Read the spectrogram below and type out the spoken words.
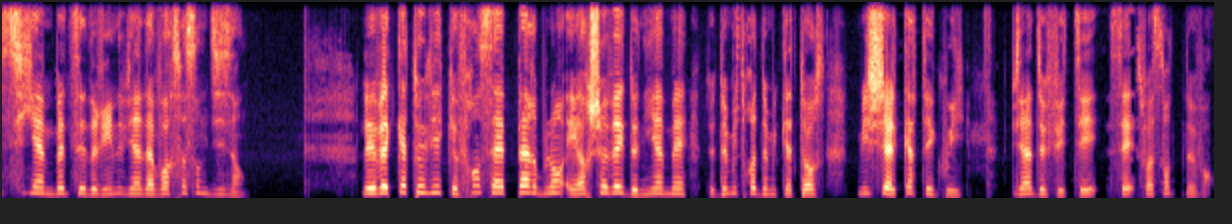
Siem Ben Sedrine vient d'avoir 70 ans. L'évêque catholique français, père blanc et archevêque de Niamey de 2003-2014, Michel Cartegui, vient de fêter ses 69 ans.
